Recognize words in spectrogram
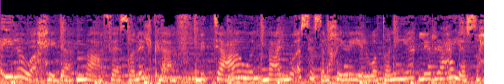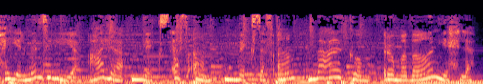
عائلة واحدة مع فيصل الكاف بالتعاون مع المؤسسة الخيرية الوطنية للرعاية الصحية المنزلية على ميكس أف أم. ميكس أف أم معاكم. رمضان يحلى.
